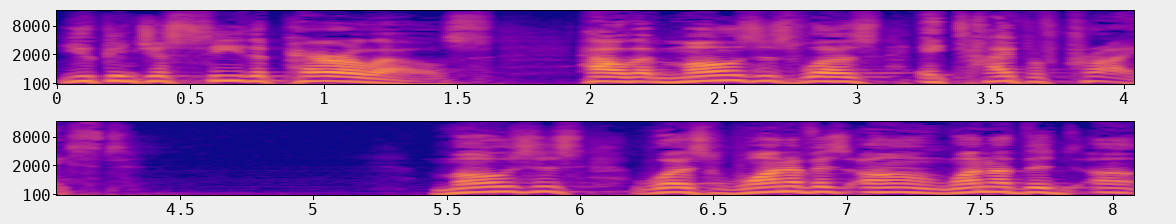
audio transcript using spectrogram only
you can just see the parallels. How that Moses was a type of Christ. Moses was one of his own, one of, the, uh,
